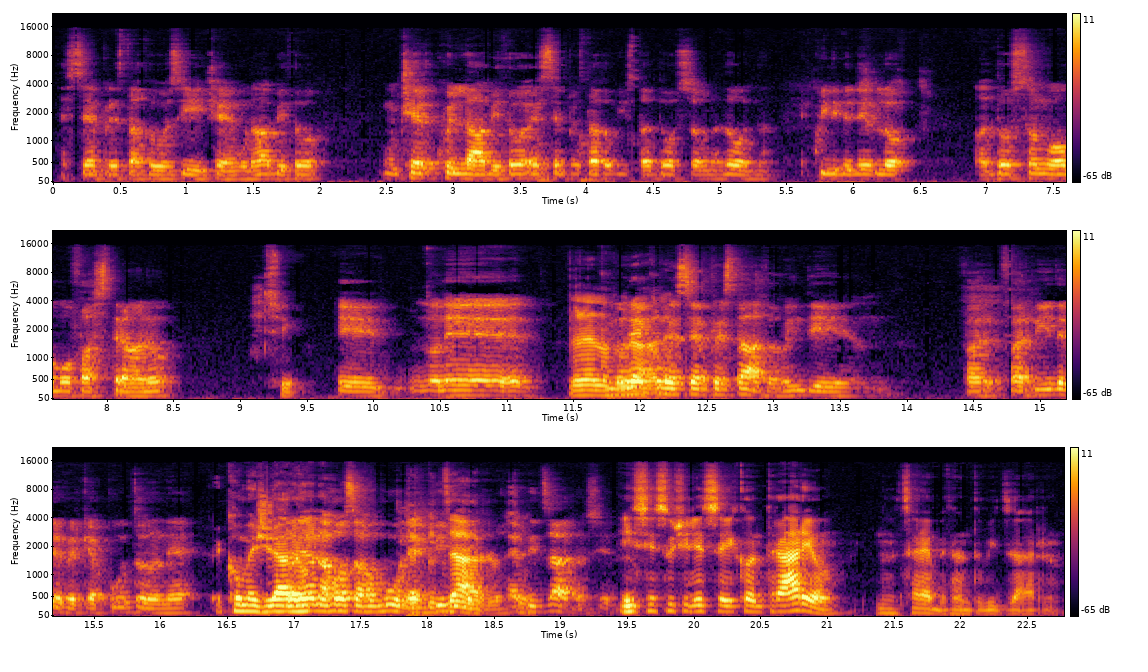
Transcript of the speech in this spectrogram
è sempre stato così, cioè un abito, un cer- quell'abito è sempre stato visto addosso a una donna e quindi vederlo addosso a un uomo fa strano Sì, e non è, non è non è come è sempre stato, quindi fa, fa ridere perché appunto non è, È come non è girare, una cosa comune. È bizzarro, È sì. bizzarro, sì. e se succedesse il contrario non sarebbe tanto bizzarro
